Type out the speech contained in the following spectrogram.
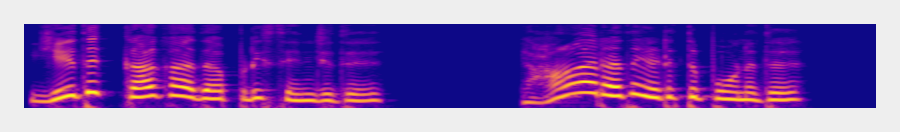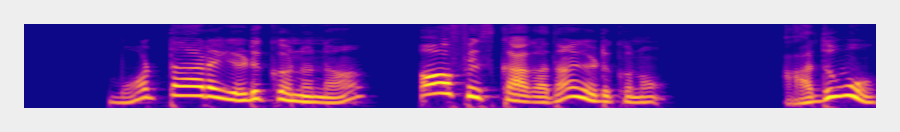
எதுக்காக அது அப்படி செஞ்சுது? யார் அதை எடுத்து போனது? மோட்டாரை எடுக்கணும்னா ஆஃபீஸ்க்காக தான் எடுக்கணும். அதுவும்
